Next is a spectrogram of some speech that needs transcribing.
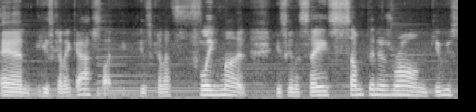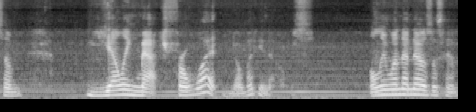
and he's going to gaslight you. He's going to fling mud. He's going to say something is wrong, give you some yelling match for what? Nobody knows. Only one that knows is him.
